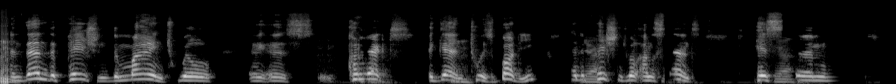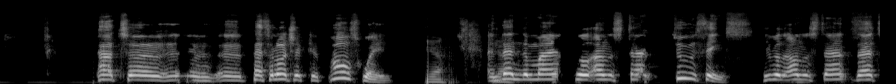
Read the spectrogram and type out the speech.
Mm. And then the patient, the mind will uh, connect again mm. to his body, and the yeah. patient will understand his yeah. um, path, uh, uh, pathological pathway. Yeah. And then the mind will understand two things. He will understand that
